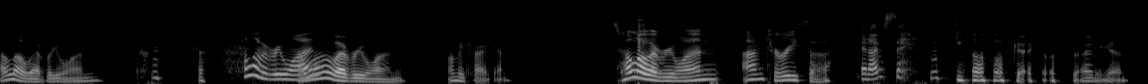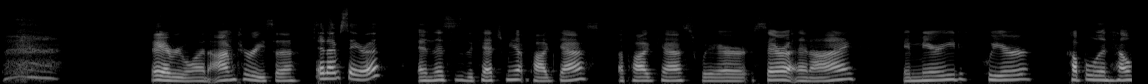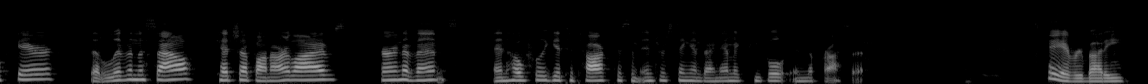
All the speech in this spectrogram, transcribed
Hello, everyone. Hello, everyone. Hello, everyone. Let me try again. Hello, everyone. I'm Theresa. And I'm Sam. okay, let's try it again. Hey, everyone. I'm Theresa, And I'm Sara. and this is the Catch Me Up podcast, a podcast where Sara and I, a married queer couple in healthcare that live in the South, catch up on our lives, current events, and hopefully get to talk to some interesting and dynamic people in the process. Hey, everybody.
